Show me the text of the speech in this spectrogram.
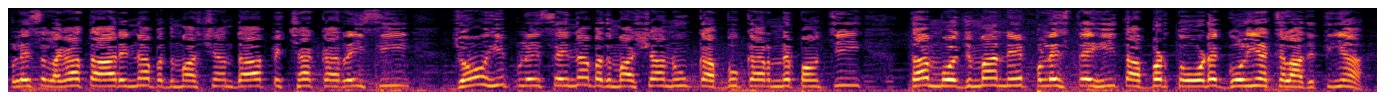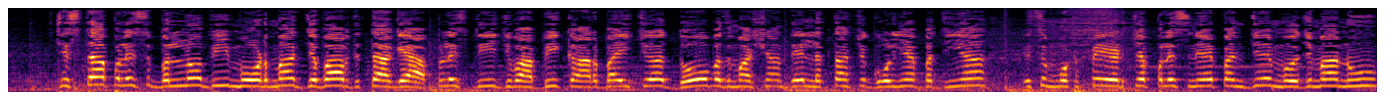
ਪੁਲਿਸ ਲਗਾਤਾਰ ਇਹਨਾਂ ਬਦਮਾਸ਼ਾਂ ਦਾ ਪਿੱਛਾ ਕਰ ਰਹੀ ਸੀ। ਜਿਉਂ ਹੀ ਪੁਲਿਸ ਇਹਨਾਂ ਬਦਮਾਸ਼ਾਂ ਨੂੰ ਕਾਬੂ ਕਰਨ ਪਹੁੰਚੀ, ਤਾਂ ਮੁਲਜ਼ਮਾਂ ਨੇ ਪੁਲਿਸ ਤੇ ਹੀ ਤਾਬੜਤੋੜ ਗੋਲੀਆਂ ਚਲਾ ਦਿੱਤੀਆਂ। ਜਿਸ ਦਾ ਪੁਲਿਸ ਵੱਲੋਂ ਵੀ ਮੋੜਮਾ ਜਵਾਬ ਦਿੱਤਾ ਗਿਆ। ਪੁਲਿਸ ਦੀ ਜਵਾਬੀ ਕਾਰਵਾਈ 'ਚ ਦੋ ਬਦਮਾਸ਼ਾਂ ਦੇ ਲੱਤਾਂ 'ਚ ਗੋਲੀਆਂ ਵੱਜੀਆਂ। ਇਸ ਮੁੱਠਭੇੜ 'ਚ ਪੁਲਿਸ ਨੇ ਪੰਜੇ ਮੁਲਜ਼ਮਾਂ ਨੂੰ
